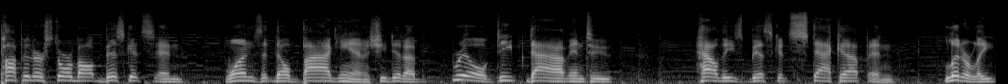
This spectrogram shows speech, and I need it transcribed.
popular store bought biscuits and ones that they'll buy again. She did a real deep dive into how these biscuits stack up and literally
